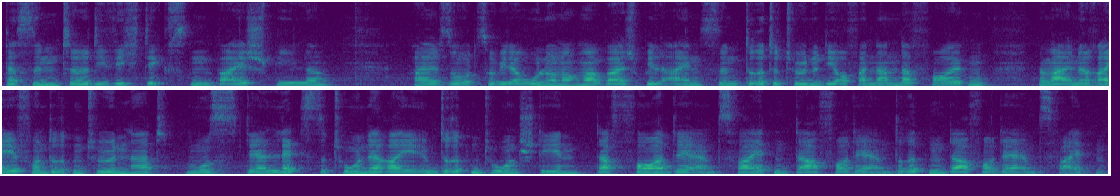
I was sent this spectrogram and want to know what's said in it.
Das sind äh, die wichtigsten Beispiele. Also zur Wiederholung nochmal Beispiel 1 sind dritte Töne, die aufeinander folgen. Wenn man eine Reihe von dritten Tönen hat, muss der letzte Ton der Reihe im dritten Ton stehen, davor der im zweiten, davor der im dritten, davor der im zweiten.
